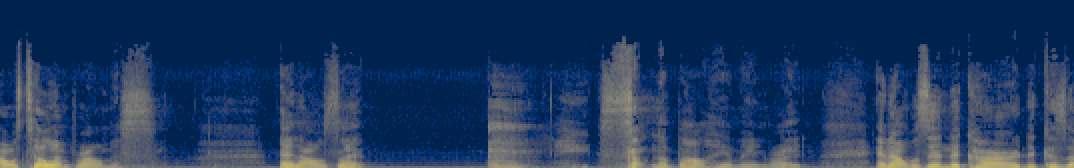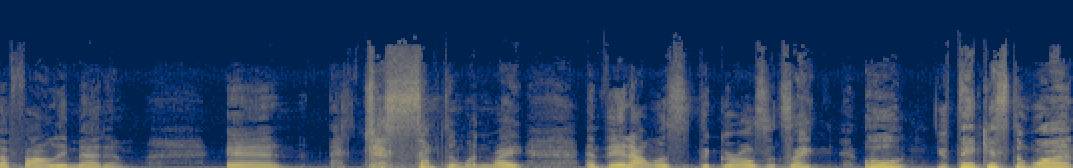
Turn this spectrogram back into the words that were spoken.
I was telling promise. And I was like, something about him ain't right. And I was in the car because I finally met him. And just something wasn't right. And then I was, the girls was like, ooh, you think it's the one?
